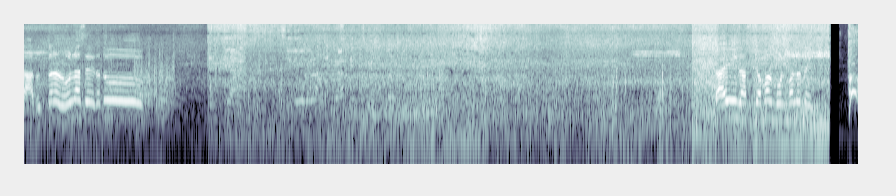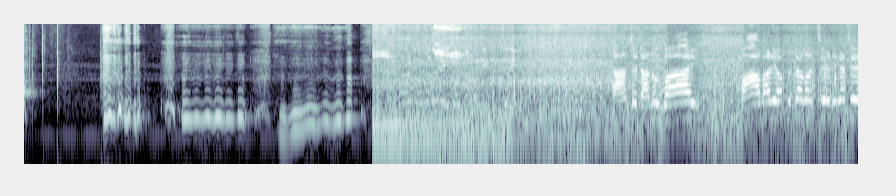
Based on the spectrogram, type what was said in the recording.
দাদুর তো রোল আছে, দাদু। তাই আজকে আমার মন ভালো নেই। টানছে টানুক ভাই। মা বাড়ি অপেক্ষা করছে, ঠিক আছে?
